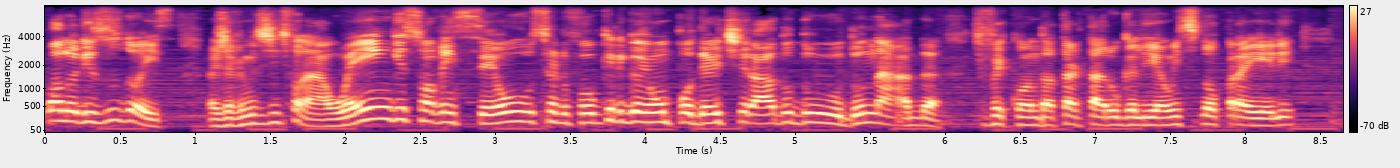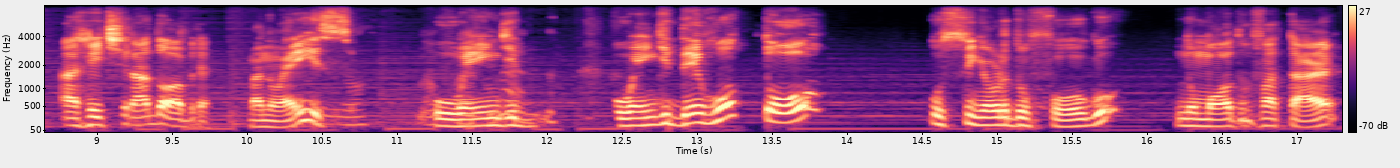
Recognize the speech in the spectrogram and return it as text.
valorizo os dois. Mas já vi muita gente falar: ah, o Eng só venceu o Senhor do Fogo porque ele ganhou um poder tirado do, do nada. Que foi quando a tartaruga leão ensinou para ele a retirar a dobra. Mas não é isso. Não O foi Eng, nada. o Eng derrotou o Senhor do Fogo no modo Avatar.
